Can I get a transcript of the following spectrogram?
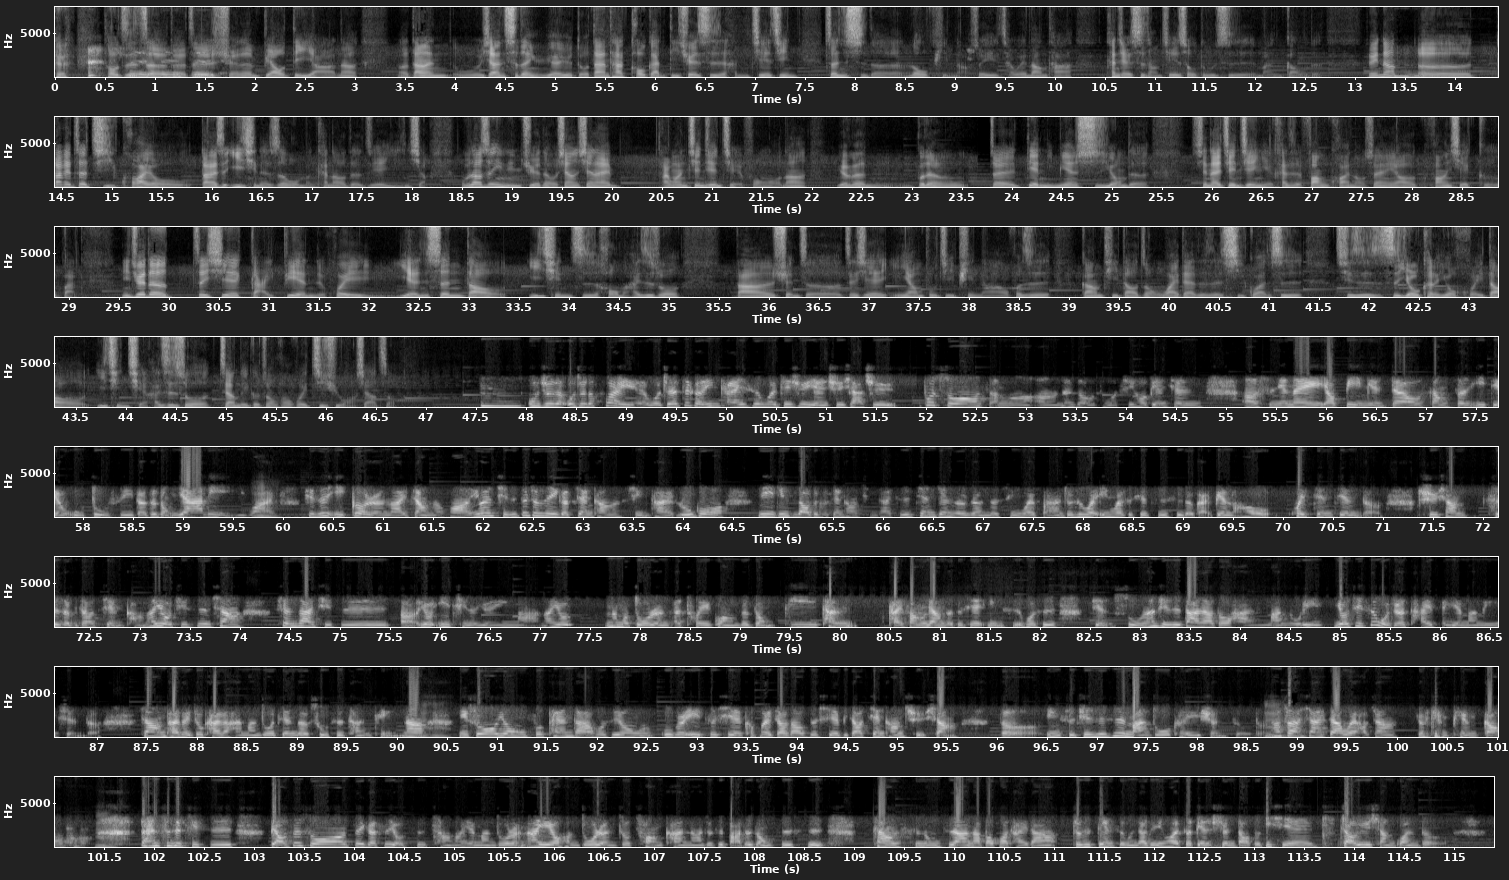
这 个 投资者的这个选任标的啊，那呃当然我现在吃的也越来越多，但是它口感的确是很接近真实的肉品啊，所以才会让它看起来市场接受度是蛮高的。对，那呃大概这几块哦，大概是疫情的时候我们看到的这些影响，我不知道是您觉得，像现在台湾渐渐解封哦，那原本不能在店里面食用的。现在渐渐也开始放宽哦，虽然要放一些隔板，你觉得这些改变会延伸到疫情之后吗？还是说大家选择这些营养补给品啊，或是刚刚提到这种外带的这些习惯，是其实是有可能又回到疫情前，还是说这样的一个状况会继续往下走？嗯，我觉得我觉得会耶，我觉得这个应该是会继续延续下去。不说什么，嗯、呃，那种什么气候变迁，呃，十年内要避免掉上升一点五度 C 的这种压力以外，嗯、其实以个人来讲的话，因为其实这就是一个健康形态。如果你已经知道这个健康形态，其实渐渐的人的行为本来就是会因为这些知识的改变，然后会渐渐的趋向吃的比较健康。那尤其是像现在，其实呃，又疫情的原因嘛，那有那么多人在推广这种低碳。排放量的这些饮食或是减速，那其实大家都还蛮努力，尤其是我觉得台北也蛮明显的，像台北就开了还蛮多间的素食餐厅。那你说用 Food Panda 或是用 Uber Eats 这些，可不可以叫到这些比较健康取向的饮食？其实是蛮多可以选择的。那虽然现在价位好像有点偏高，嗯，但是其实表示说这个是有市场，那也蛮多人，那也有很多人就创刊啊，就是把这种知识。像石农志啊，那包括台达就是电子文教基金会这边宣导的一些教育相关的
